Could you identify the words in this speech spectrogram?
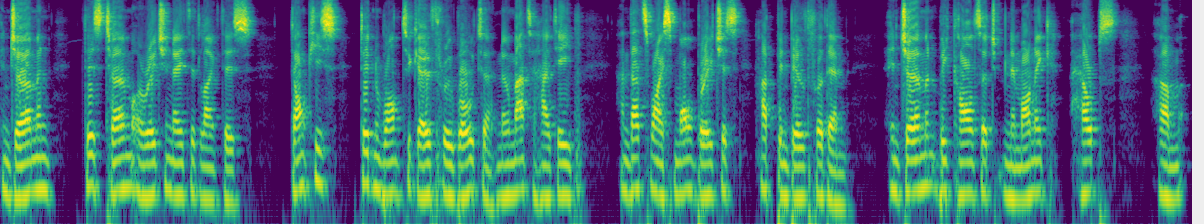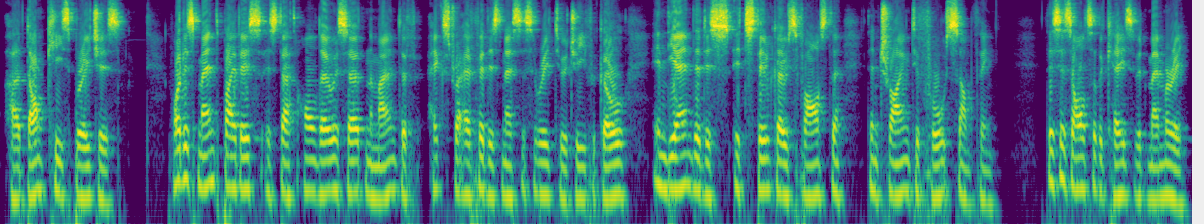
In German, this term originated like this Donkeys didn't want to go through water, no matter how deep, and that's why small bridges had been built for them. In German, we call such mnemonic helps um, uh, donkeys bridges. What is meant by this is that although a certain amount of extra effort is necessary to achieve a goal, in the end it, is, it still goes faster than trying to force something. This is also the case with memory.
